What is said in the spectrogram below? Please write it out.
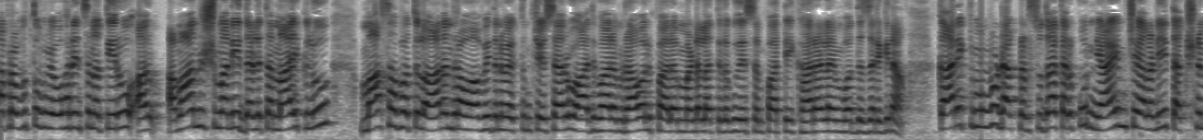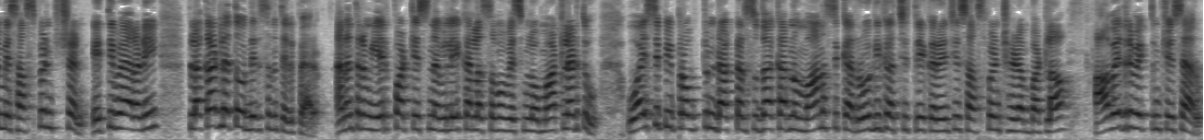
జిల్లా ప్రభుత్వం వ్యవహరించిన తీరు అ- అమానుషమని దళిత నాయకులు మాసాబత్తుల ఆనందరావు ఆవేదన వ్యక్తం చేశారు. ఆదివారం రావులపాలెం మండల తెలుగుదేశం పార్టీ కార్యాలయం వద్ద జరిగిన కార్యక్రమంలో డాక్టర్ సుధాకర్కు న్యాయం చేయాలని తక్షణమే సస్పెన్షన్ ఎత్తివేయాలని ప్లకార్డులతో నిరసన తెలిపారు. అనంతరం ఏర్పాటు చేసిన విలేకరుల సమావేశంలో మాట్లాడుతూ వైసీపీ ప్రభుత్వం డాక్టర్ సుధాకర్ను మానసిక రోగిగా చిత్రీకరించి సస్పెండ్ చేయడం పట్ల ఆవేదన వ్యక్తం చేశారు.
